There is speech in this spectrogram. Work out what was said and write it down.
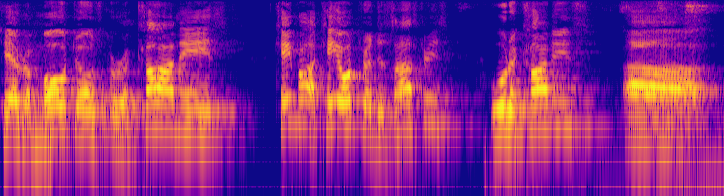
terremotos, huracanes. ¿Qué más? ¿Qué otros desastres? Huracanes, uh,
